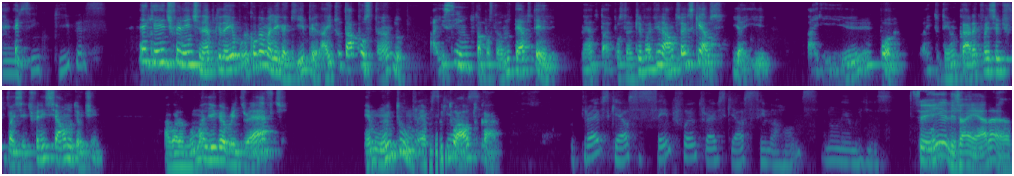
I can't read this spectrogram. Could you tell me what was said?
É- com 5 keepers. É que aí é diferente, né? Porque daí, como é uma liga keeper, aí tu tá apostando, aí sim, tu tá apostando no teto dele, né? Tu tá apostando que ele vai virar um Travis Kelce. E aí, aí, pô, aí tu tem um cara que vai ser, vai ser diferencial no teu time. Agora, numa liga redraft, é muito, é muito Kelce. alto, cara. O Travis Kelce sempre foi um Travis Kelce sem Mahomes. Eu não lembro disso. Sim, ele já era.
